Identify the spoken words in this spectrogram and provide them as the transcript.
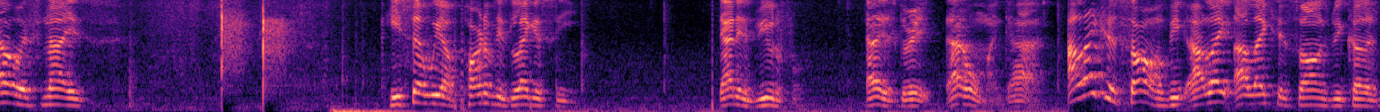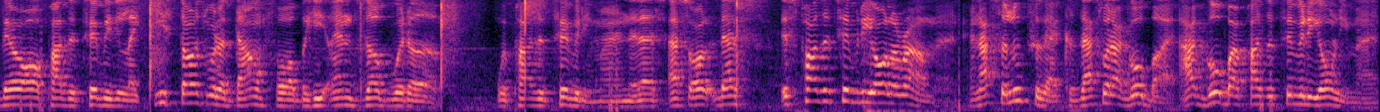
That was nice. He said we are part of his legacy. That is beautiful. That is great. That oh my god. I like his song. I like I like his songs because they're all positivity. Like he starts with a downfall, but he ends up with a with positivity, man. That's that's all. That's it's positivity all around, man. And I salute to that, cause that's what I go by. I go by positivity only, man.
